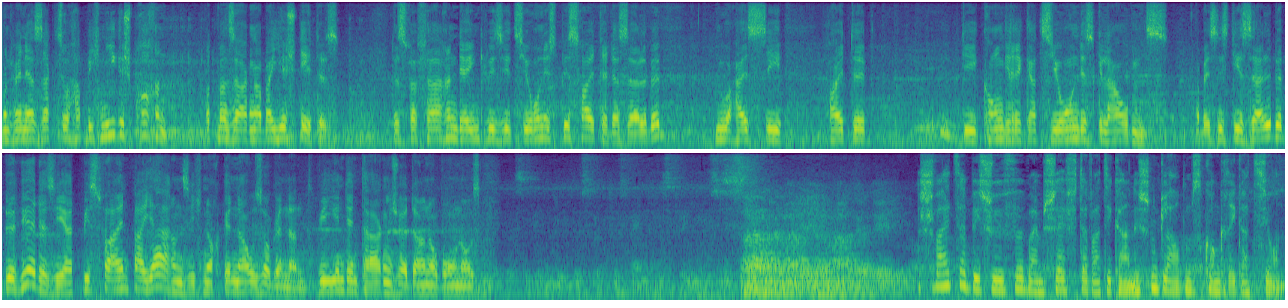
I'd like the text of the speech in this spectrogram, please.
Und wenn er sagt, so habe ich nie gesprochen, wird man sagen, aber hier steht es. Das Verfahren der Inquisition ist bis heute dasselbe, nur heißt sie heute die Kongregation des Glaubens. Aber es ist dieselbe Behörde. Sie hat bis vor ein paar Jahren sich noch genauso genannt, wie in den Tagen Giordano Brunos. Schweizer Bischöfe beim Chef der Vatikanischen Glaubenskongregation.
